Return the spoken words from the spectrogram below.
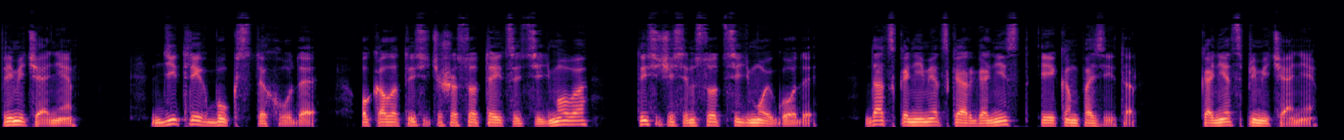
Примечание. Дитрих Букстехуде, около 1637-1707 годы датско-немецкий органист и композитор. Конец примечания.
